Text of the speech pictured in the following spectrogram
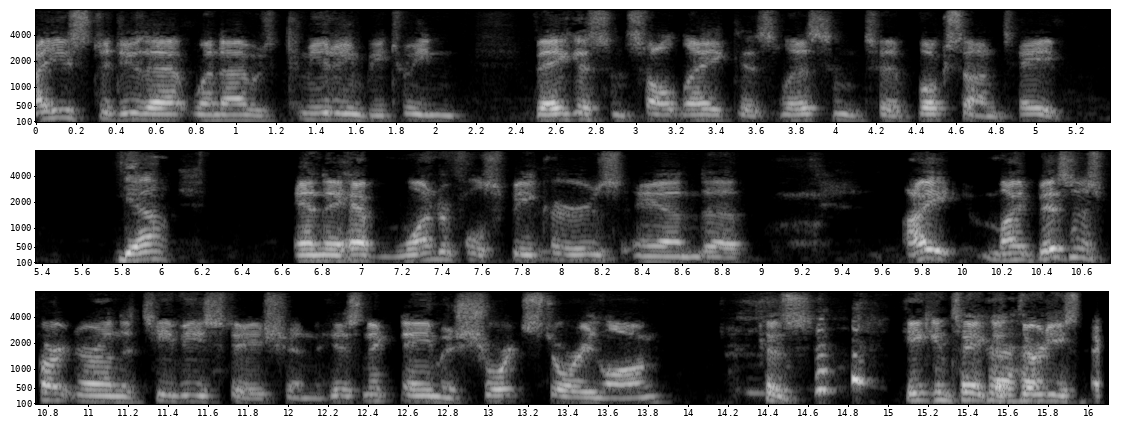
I used to do that when I was commuting between Vegas and Salt Lake, is listen to books on tape. Yeah, and they have wonderful speakers and uh, i my business partner on the tv station his nickname is short story long because he can take a 30 second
